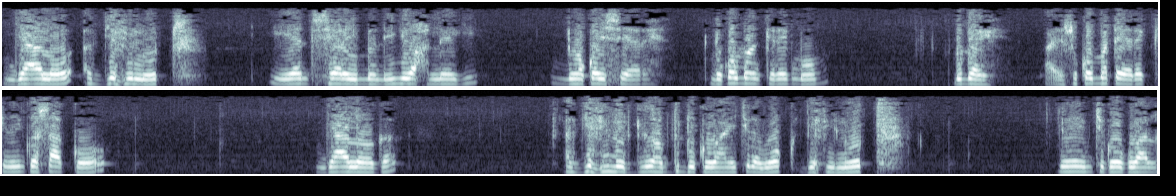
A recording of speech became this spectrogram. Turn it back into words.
Njaaloo ak jëfiloot yent seere yu mel ni ñu wax léegi ñoo koy lu ko manqué rek moom du doy. Su ko matee rek nañ ko njaaloo ga ak jëfiloot gi nga xam tudd ko waaye ci la bokk jëfiloot ñoo yem ci googu wàll.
